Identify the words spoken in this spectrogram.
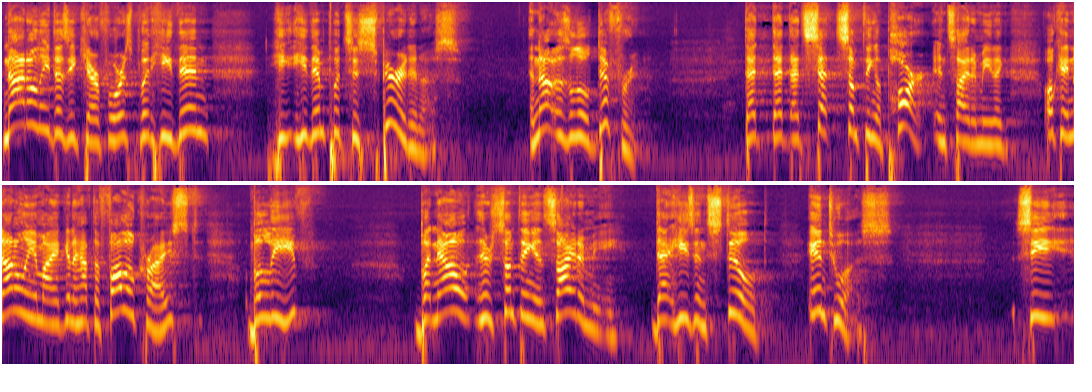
not only does he care for us, but he then he, he then puts his spirit in us. And that was a little different. That, that, that set something apart inside of me. Like, okay, not only am I going to have to follow Christ, believe, but now there's something inside of me that he's instilled into us See,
